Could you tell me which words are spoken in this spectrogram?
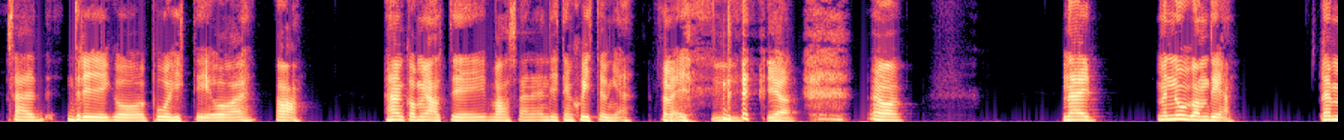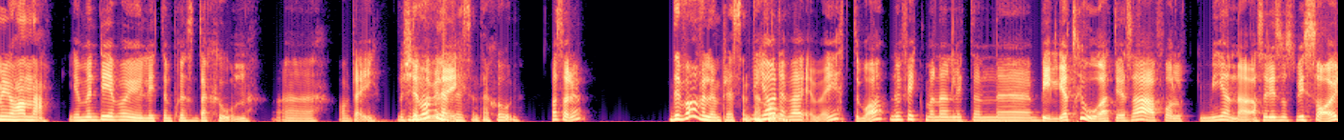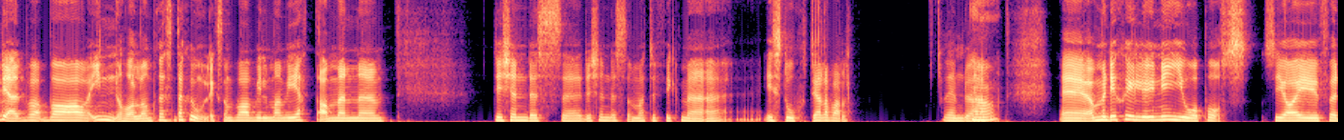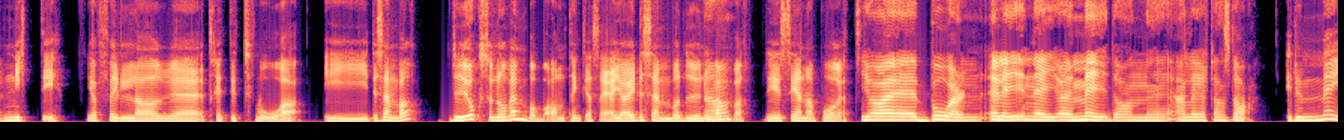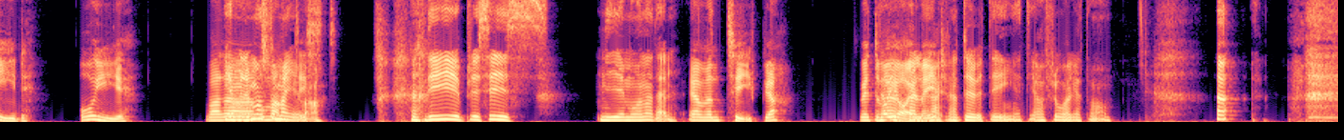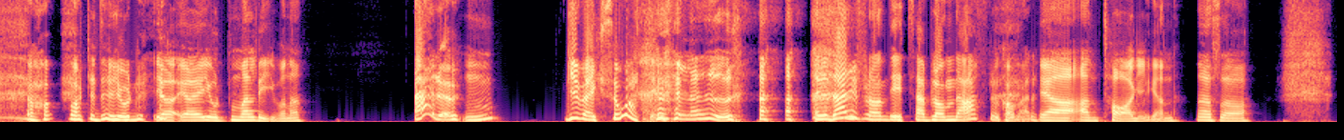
Så här dryg och påhittig och ja, han kommer ju alltid vara så här en liten skitunge för mig. mm, ja. Ja. Nej, men nog om det. Vem är Johanna? ja, men det var ju en liten presentation eh, av dig. Det var väl en dig. presentation? Vad sa du? Det var väl en presentation? Ja, det var, var jättebra. Nu fick man en liten eh, bild. Jag tror att det är så här folk menar. Alltså det är så, vi sa ju det, vad, vad innehåller en presentation liksom? Vad vill man veta? Men eh, det, kändes, eh, det kändes som att du fick med i stort i alla fall. Vem du är. Ja. Eh, ja, men det skiljer ju nio år på oss. Så jag är ju född 90. Jag fyller eh, 32 i december. Du är också novemberbarn tänkte jag säga. Jag är december, du är Ja. november. Det är senare på året. Jag är born, eller nej, jag är made on eh, alla hjärtans dag. Är du made? Oj. Vad Ja, men det måste man ju romantiskt. Det är ju precis nio månader. Ja men typ ja. Vet du vad har jag är made? räknat ut, det är inget jag har frågat dem om. ja, vart är du gjord? Jag, jag är gjord på Maldiverna. Är du? Mm. Gud vad exotiskt. Eller hur? är det därifrån ditt så blonda afro kommer? ja, antagligen. Alltså.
